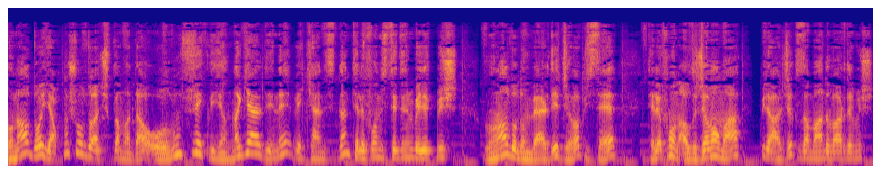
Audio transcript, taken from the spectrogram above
Ronaldo yapmış olduğu açıklamada oğlunun sürekli yanına geldiğini ve kendisinden telefon istediğini belirtmiş. Ronaldo'nun verdiği cevap ise telefon alacağım ama birazcık zamanı var demiş.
